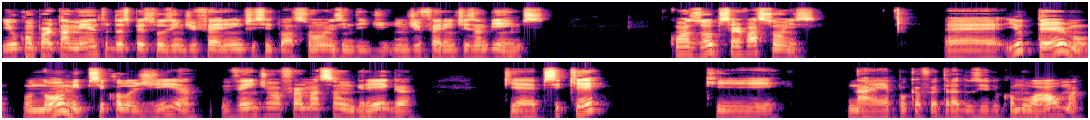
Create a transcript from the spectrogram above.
e o comportamento das pessoas em diferentes situações, em, em diferentes ambientes. Com as observações. É, e o termo, o nome psicologia, vem de uma formação grega que é psique, que na época foi traduzido como alma,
